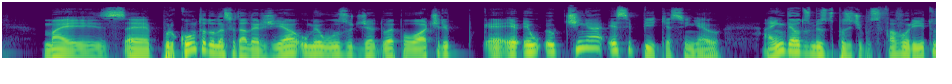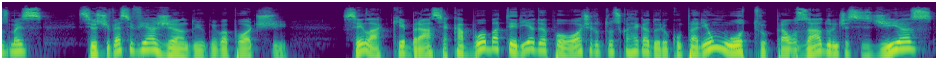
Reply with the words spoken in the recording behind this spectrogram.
Mas é, por conta do lance da alergia, o meu uso de, do Apple Watch, ele, é, eu, eu tinha esse pique, assim, eu, ainda é um dos meus dispositivos favoritos, mas se eu estivesse viajando e o meu Apple Watch sei lá, quebrasse, acabou a bateria do Apple Watch e não trouxe carregador. Eu compraria um outro para usar durante esses dias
